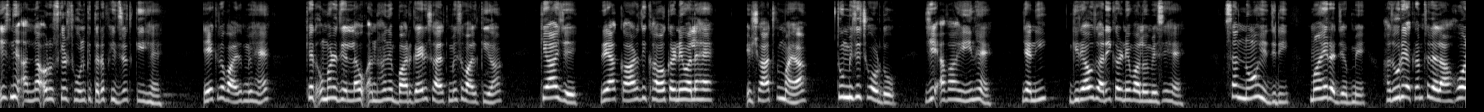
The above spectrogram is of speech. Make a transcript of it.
इसने अल्लाह और उसके रसूल की तरफ़ हिजरत की है। एक रवायत में है कि उमर रज़ी अल्लाह ने बारगाह रसालत में सवाल किया, क्या ये रियाकार दिखावा करने वाला है? इर्शाद फरमाया, तुम इसे छोड़ दो। ये अवाहीन है, यानी गिरा उजारी करने वालों में से है। सन नौ हिजरी, माह रजब में हजूर अक्रम सल्लल्लाहु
